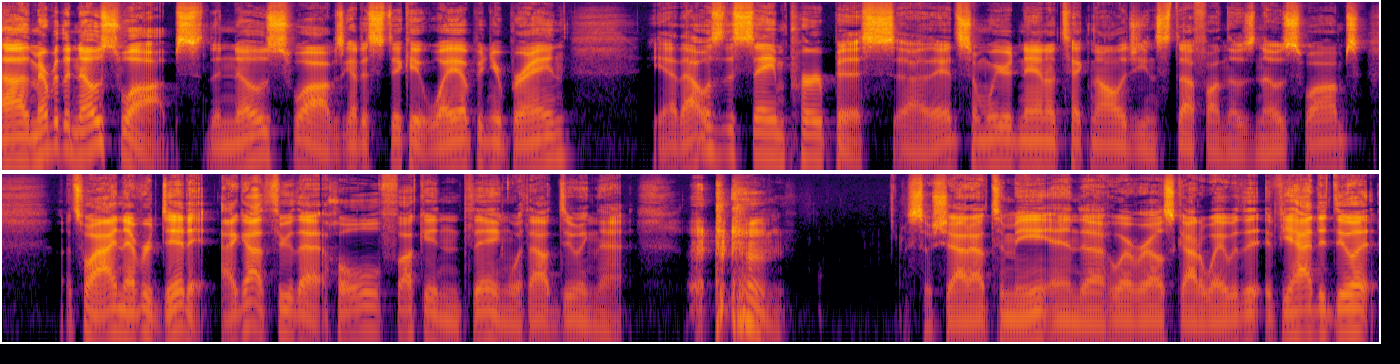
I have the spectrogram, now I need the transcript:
Uh, remember the nose swabs? The nose swabs. Got to stick it way up in your brain. Yeah, that was the same purpose. Uh, they had some weird nanotechnology and stuff on those nose swabs. That's why I never did it. I got through that whole fucking thing without doing that. so shout out to me and uh, whoever else got away with it. If you had to do it,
